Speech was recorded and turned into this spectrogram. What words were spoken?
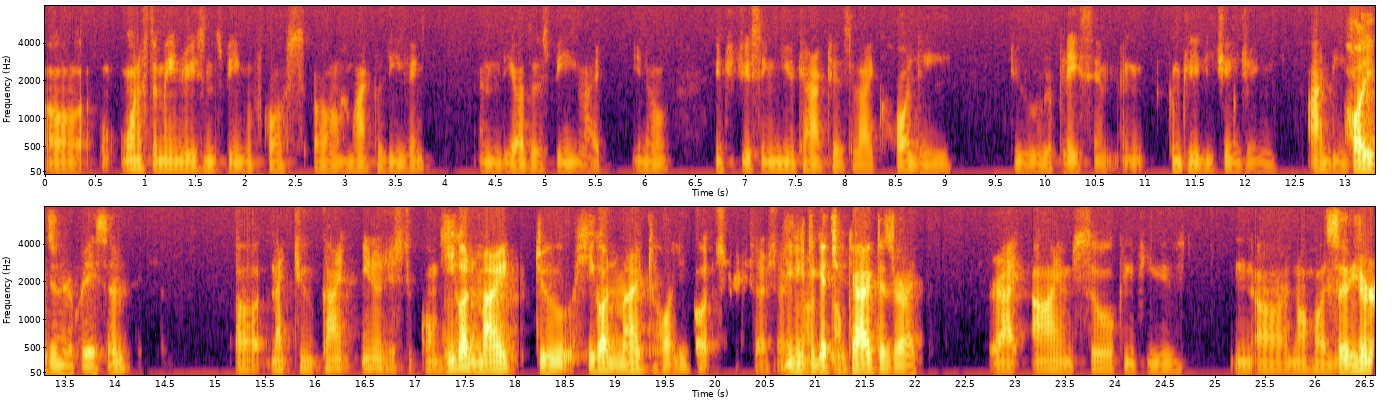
Uh, one of the main reasons being, of course, uh, Michael leaving, and the others being like, you know, introducing new characters like Holly to replace him and completely changing Andy's Holly didn't replace him. Uh, like to kind, you know, just to come. He got married to he got married to Holly. Oh, sorry, sorry, sorry. You need to get your characters right. Right, I am so confused. Uh, not Holly. So you're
